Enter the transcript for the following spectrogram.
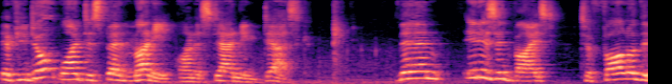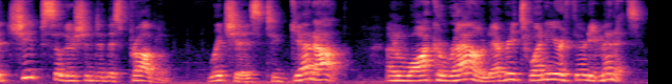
If you don't want to spend money on a standing desk, then it is advised to follow the cheap solution to this problem, which is to get up and walk around every 20 or 30 minutes.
